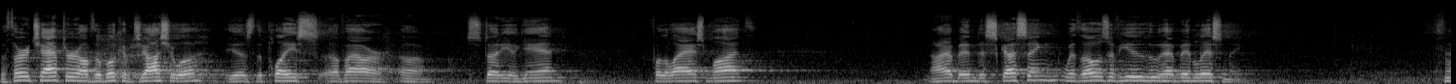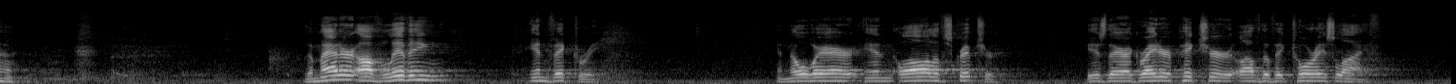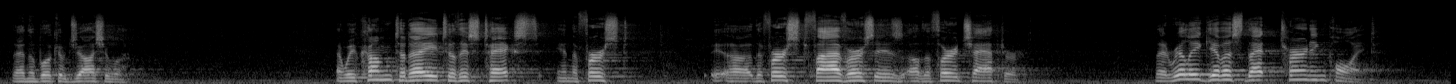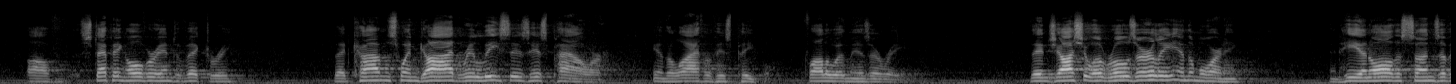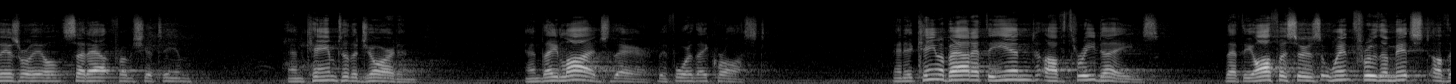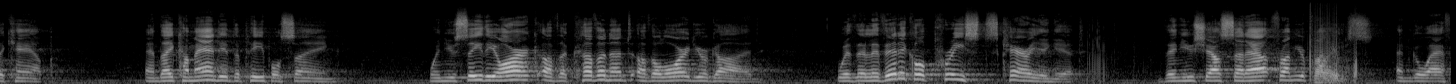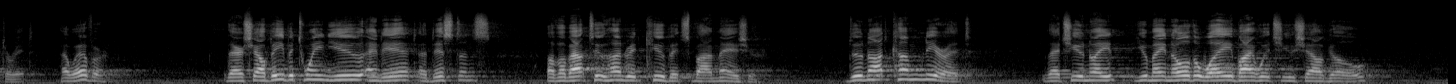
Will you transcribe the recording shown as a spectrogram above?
The third chapter of the book of Joshua is the place of our uh, study again for the last month. I have been discussing with those of you who have been listening. the matter of living in victory. And nowhere in all of Scripture is there a greater picture of the victorious life than the book of Joshua. And we've come today to this text in the first, uh, the first five verses of the third chapter that really give us that turning point of stepping over into victory that comes when God releases His power in the life of His people. Follow with me as I read. Then Joshua rose early in the morning, and he and all the sons of Israel set out from Shittim and came to the Jordan, and they lodged there before they crossed. And it came about at the end of three days that the officers went through the midst of the camp, and they commanded the people, saying, When you see the ark of the covenant of the Lord your God, with the Levitical priests carrying it, then you shall set out from your place and go after it. However, there shall be between you and it a distance of about 200 cubits by measure. Do not come near it, that you may, you may know the way by which you shall go,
